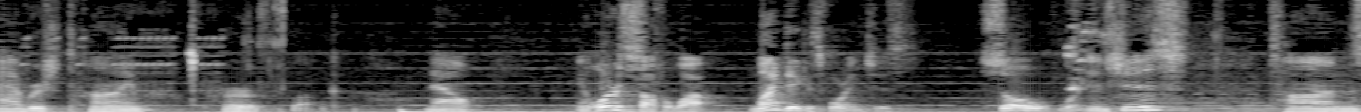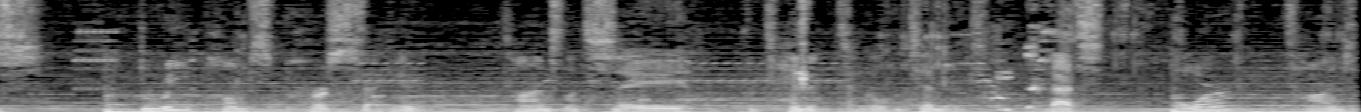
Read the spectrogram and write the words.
average time per fuck. Now, in order to solve for WAP, my dick is 4 inches. So, 4 inches times 3 pumps per second times, let's say, for 10 minutes. We'll go for 10 minutes. That's 4 times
